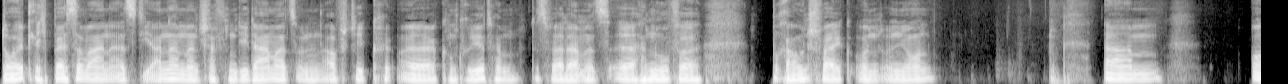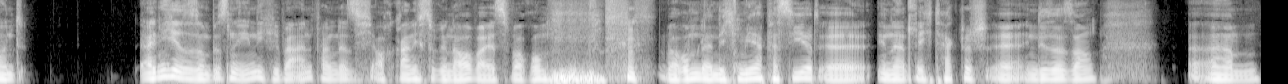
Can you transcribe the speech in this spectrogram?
deutlich besser waren als die anderen Mannschaften, die damals um den Aufstieg äh, konkurriert haben. Das war mhm. damals äh, Hannover, Braunschweig und Union. Ähm, und eigentlich ist es so ein bisschen ähnlich wie bei Anfang, dass ich auch gar nicht so genau weiß, warum, warum da nicht mehr passiert, äh, inhaltlich, taktisch äh, in dieser Saison. Ähm,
